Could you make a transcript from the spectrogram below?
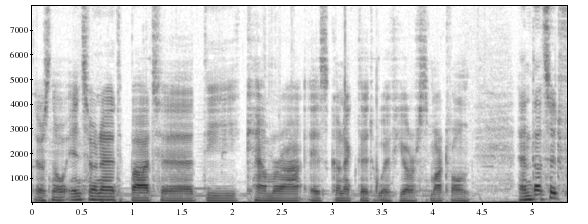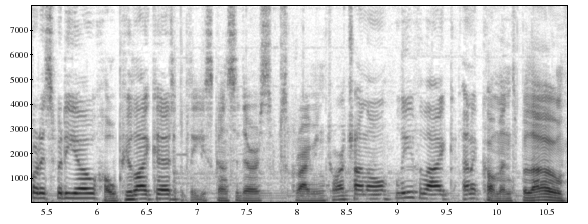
There's no internet but uh, the camera is connected with your smartphone. And that's it for this video. Hope you like it. Please consider subscribing to our channel. Leave a like and a comment below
